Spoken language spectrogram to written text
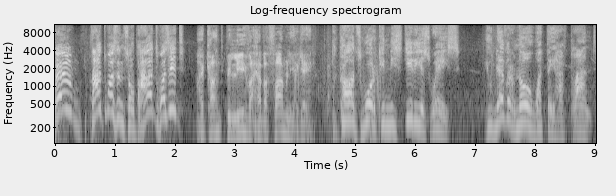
Well, that wasn't so bad, was it? I can't believe I have a family again. The gods work in mysterious ways. You never know what they have planned.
